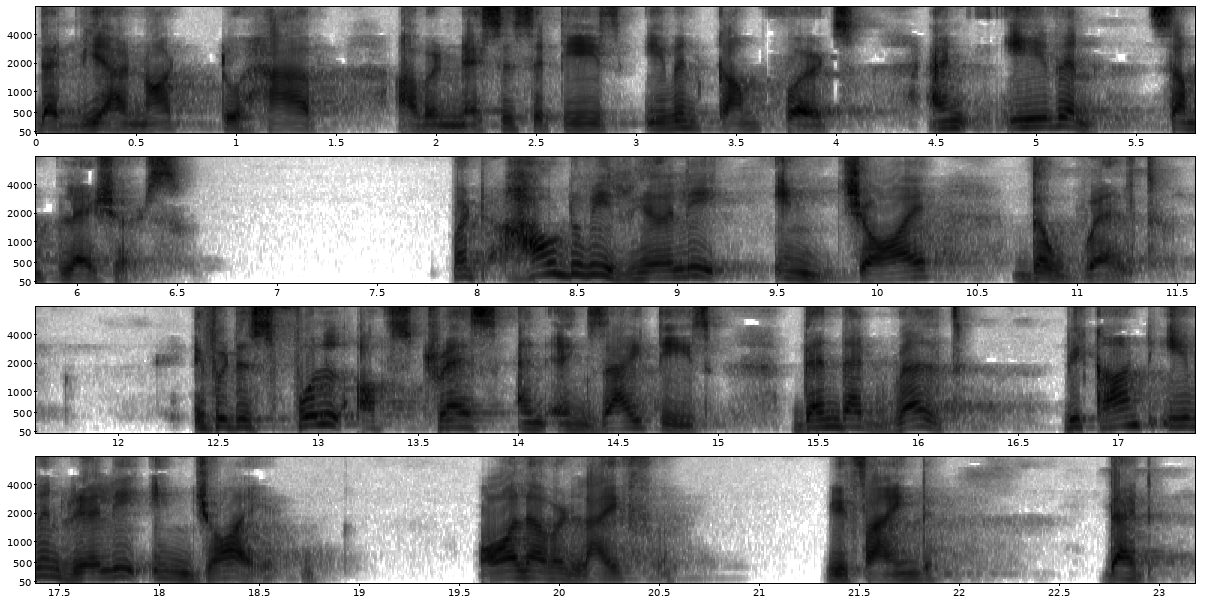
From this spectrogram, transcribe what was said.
that we are not to have our necessities, even comforts, and even some pleasures. But how do we really enjoy the wealth? If it is full of stress and anxieties, then that wealth we can't even really enjoy. All our life, we find that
